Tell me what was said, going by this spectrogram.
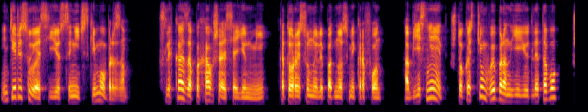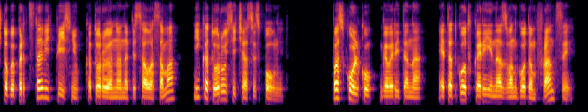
интересуясь ее сценическим образом. Слегка запыхавшаяся Юнми, которой сунули под нос микрофон, объясняет, что костюм выбран ею для того, чтобы представить песню, которую она написала сама и которую сейчас исполнит. «Поскольку, – говорит она, – этот год в Корее назван годом Франции,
